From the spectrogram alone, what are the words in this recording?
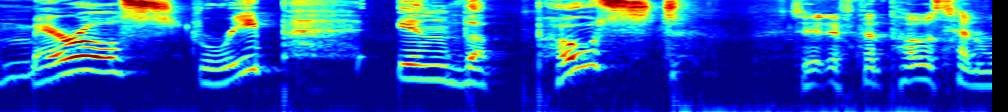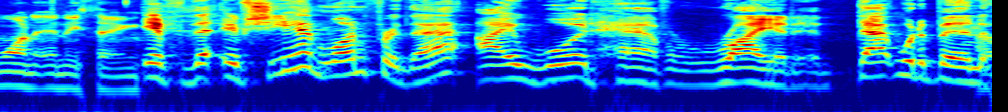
Meryl Streep in The Post. Dude, if the post had won anything, If the, if she had won for that, I would have rioted. That would have been the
